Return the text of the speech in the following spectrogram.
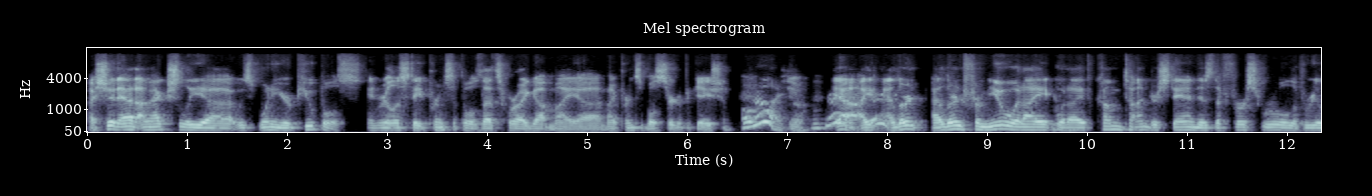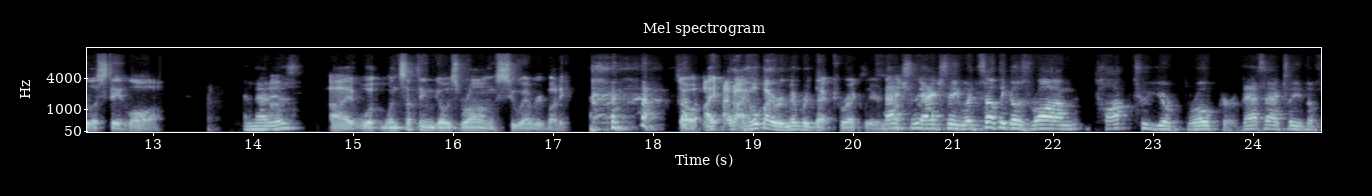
I should add, I'm actually uh, was one of your pupils in real estate principles. That's where I got my uh, my principles certification. Oh, really? So, yeah, I, I, learned I learned from you what I what I've come to understand is the first rule of real estate law and that is uh, when something goes wrong, sue everybody. so I, I hope I remembered that correctly or not. Actually, actually, when something goes wrong, talk to your broker. That's actually the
